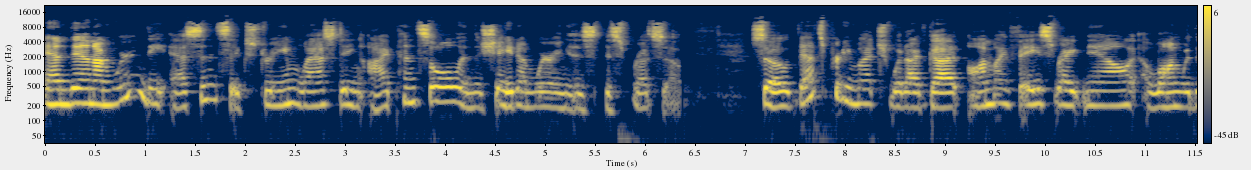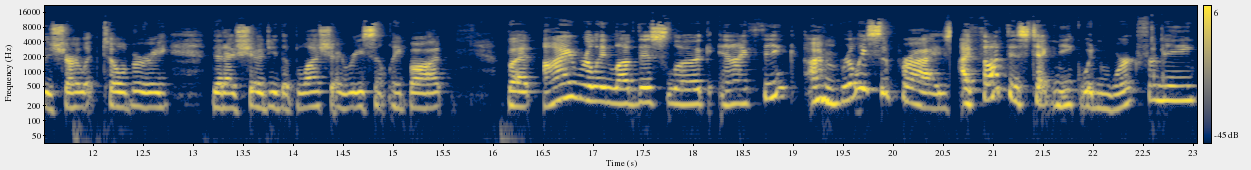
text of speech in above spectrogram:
And then I'm wearing the Essence Extreme Lasting Eye Pencil, and the shade I'm wearing is Espresso. So that's pretty much what I've got on my face right now, along with the Charlotte Tilbury that I showed you, the blush I recently bought. But I really love this look, and I think I'm really surprised. I thought this technique wouldn't work for me,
